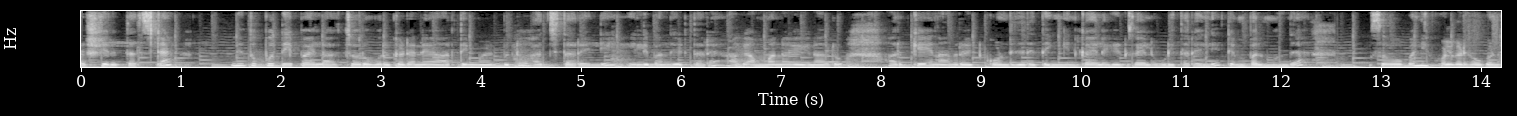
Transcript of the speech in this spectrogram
ರಶ್ ಇರುತ್ತೆ ಅಷ್ಟೇ. ನೀವು ತುಪ್ಪದ ದೀಪ ಎಲ್ಲ ಹಚ್ಚೋರು ಹೊರಗಡೆನೇ ಆರತಿ ಮಾಡಿಬಿಟ್ಟು ಹಚ್ತಾರೆ ಇಲ್ಲಿ. ಇಲ್ಲಿ ಬಂದು ಇಡ್ತಾರೆ. ಹಾಗೆ ಅಮ್ಮನ ಏನಾದರೂ ಹರಕೆ ಏನಾದರೂ ಇಟ್ಕೊಂಡಿದ್ದಾರೆ, ತೆಂಗಿನಕಾಯಿ ಎಲ್ಲ ಗಿಡಕಾಯಿ ಎಲ್ಲ ಹೊಡಿತಾರೆ ಇಲ್ಲಿ ಟೆಂಪಲ್ ಮುಂದೆ. ಸೊ ಬನ್ನಿ, ಒಳಗಡೆ ಹೋಗೋಣ.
